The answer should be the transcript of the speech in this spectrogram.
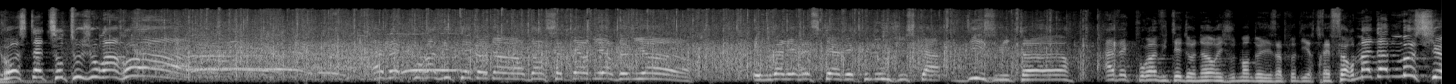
grosses têtes sont toujours à Rouen Avec pour invité d'honneur dans cette dernière demi-heure. Et vous allez rester avec nous jusqu'à 18h. Avec pour invité d'honneur, et je vous demande de les applaudir très fort, Madame Monsieur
